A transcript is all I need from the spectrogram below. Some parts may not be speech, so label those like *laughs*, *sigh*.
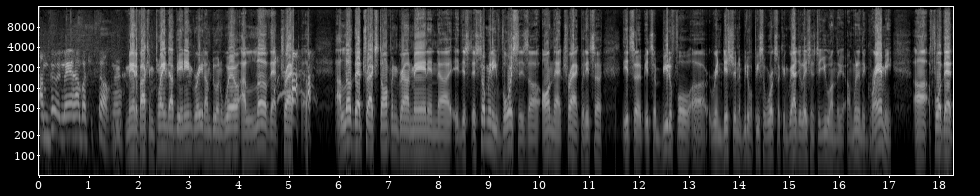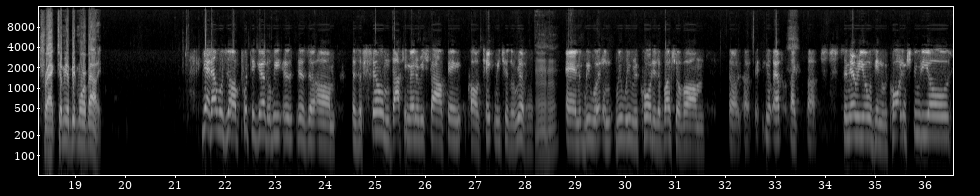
I'm good, man. How about yourself, man? Man, if I complained I'd be an ingrate, I'm doing well. I love that track. *laughs* I love that track, "Stomping Ground," man, and uh, it just there's so many voices uh, on that track, but it's a it's a it's a beautiful uh, rendition, a beautiful piece of work. So congratulations to you on the on winning the Grammy uh, for that track. Tell me a bit more about it. Yeah, that was uh, put together. We there's a um, there's a film documentary style thing called "Take Me to the River," mm-hmm. and we were in we we recorded a bunch of um, uh, you know like scenarios in recording studios,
